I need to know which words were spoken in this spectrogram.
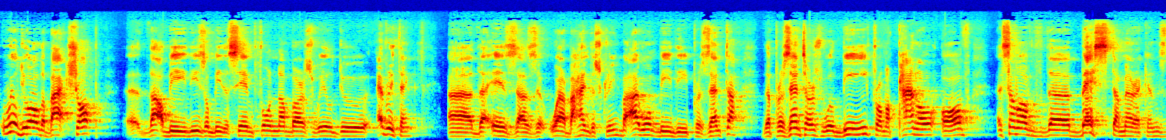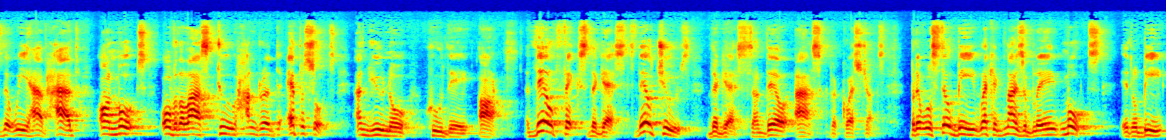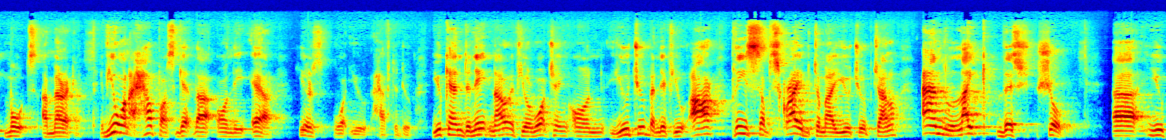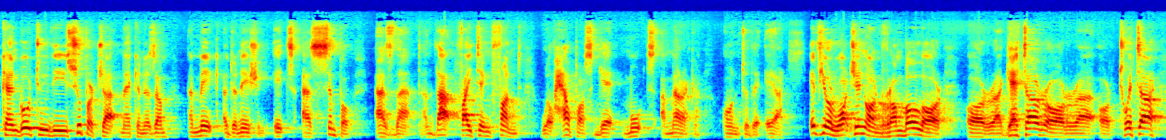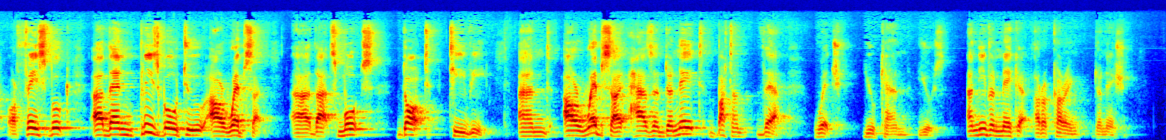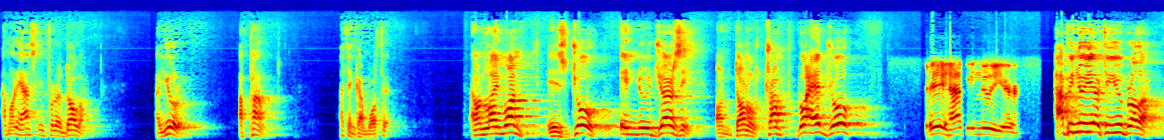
We'll do all the back shop. Uh, that'll be these will be the same phone numbers. We'll do everything uh, that is, as it were, behind the screen. But I won't be the presenter. The presenters will be from a panel of some of the best Americans that we have had on Moats over the last 200 episodes, and you know who they are. They'll fix the guests. They'll choose the guests and they'll ask the questions. But it will still be recognizably Moats. It'll be Moats America. If you want to help us get that on the air, here's what you have to do. You can donate now if you're watching on YouTube, and if you are, please subscribe to my YouTube channel and like this show. Uh, you can go to the super chat mechanism and make a donation. It's as simple as that. And that fighting fund will help us get Moats America onto the air. If you're watching on Rumble or, or uh, Gettr or, uh, or Twitter or Facebook, uh, then please go to our website. Uh, that's moats.tv. And our website has a donate button there, which you can use, and even make a, a recurring donation. I'm only asking for a dollar, a euro, a pound. I think I'm worth it. On line one is Joe in New Jersey on Donald Trump. Go ahead, Joe. Hey, Happy New Year. Happy New Year to you, brother.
